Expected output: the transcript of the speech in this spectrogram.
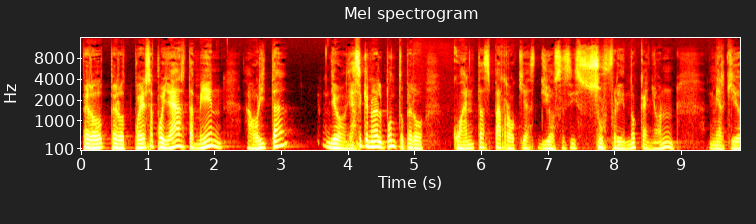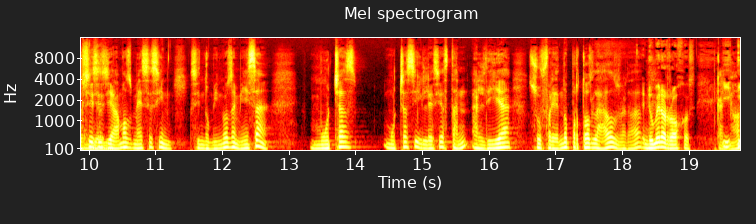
pero, pero puedes apoyar también. Ahorita, digo, ya sé que no era el punto, pero ¿cuántas parroquias, diócesis sufriendo cañón? En mi arquidiócesis También. llevamos meses sin, sin domingos de misa. Muchas, muchas iglesias están al día sufriendo por todos lados, ¿verdad? En números rojos. Y, Cañón.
